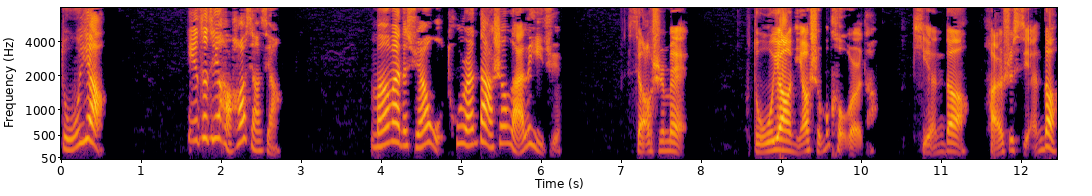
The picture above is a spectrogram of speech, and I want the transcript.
毒药。你自己好好想想。门外的玄武突然大声来了一句：“小师妹，毒药你要什么口味的？甜的还是咸的？”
